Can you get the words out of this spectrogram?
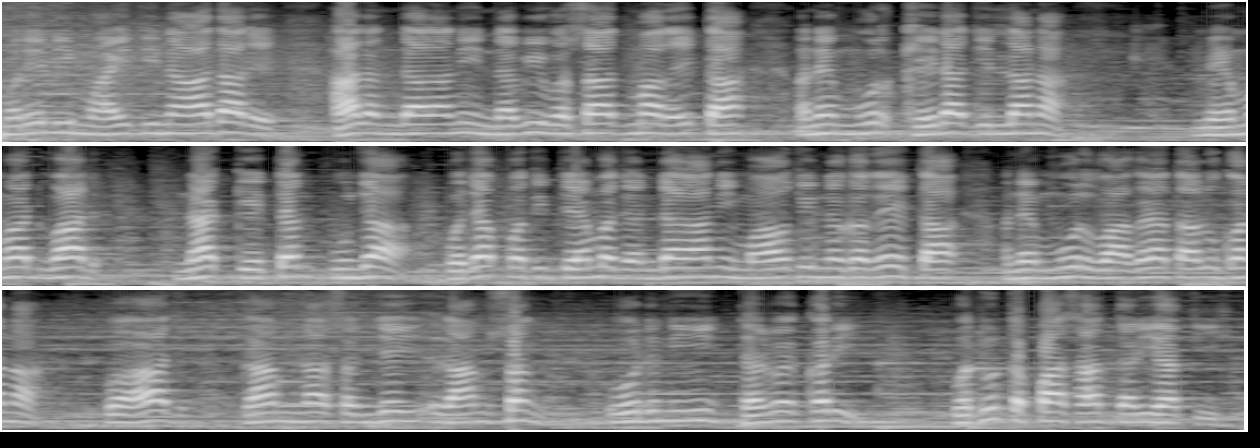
મળેલી માહિતીના આધારે હાલ અંદારાની નવી વસાહતમાં રહેતા અને મૂળ ખેડા જિલ્લાના મહેમદવાડના કેતન પૂંજા પ્રજાપતિ તેમજ અંડારાની માવતીનગર રહેતા અને મૂળ વાગરા તાલુકાના વહાજ ગામના સંજય રામસંગ ઓડની ધરપકડ કરી વધુ તપાસ હાથ ધરી હતી.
